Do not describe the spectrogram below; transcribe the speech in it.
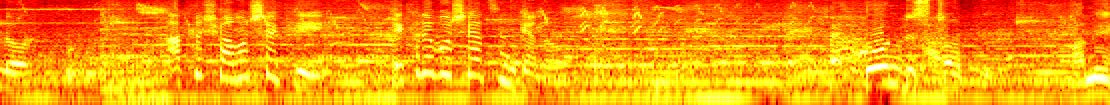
হলো? আপনার সমস্যা কি? এখানে বসে আছেন কেন? ডোন্ট ডিস্টার্ব মি আমি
